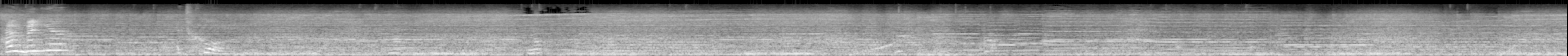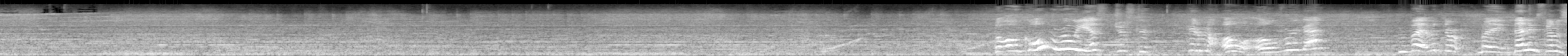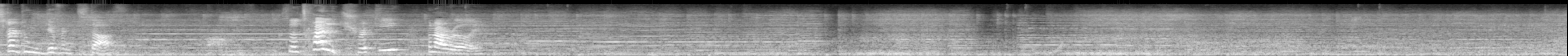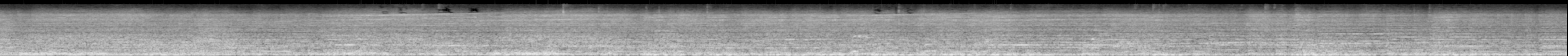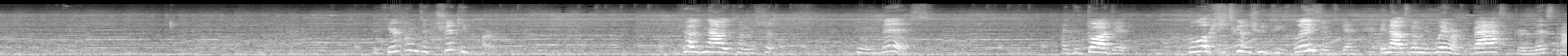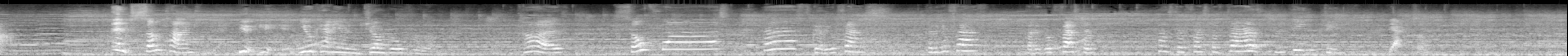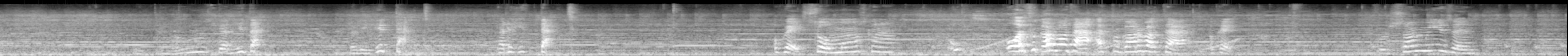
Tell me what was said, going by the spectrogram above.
haven't been here, The goal really is just to hit him all over again. But with the, but then he's gonna start doing different stuff. So it's kind of tricky, but not really. Here comes the tricky part. Because now gonna sh- doing this. I had to dodge it. But look, he's gonna shoot these lasers again, and now it's gonna be way more faster this time. And sometimes you you, you can't even jump over them Gotta hit that. Gotta hit that. Gotta hit that. Okay, so I'm almost gonna Oh, oh, I forgot about that. I forgot about that. Okay. For some reason,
